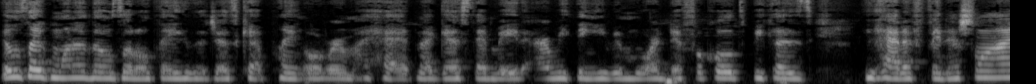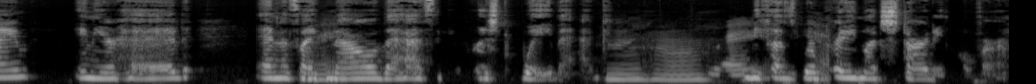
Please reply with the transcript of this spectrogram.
it was like one of those little things that just kept playing over in my head, and I guess that made everything even more difficult because you had a finish line in your head, and it's like Right. now that has to be pushed way back Mhm. right. because we're Yeah. pretty much starting over.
